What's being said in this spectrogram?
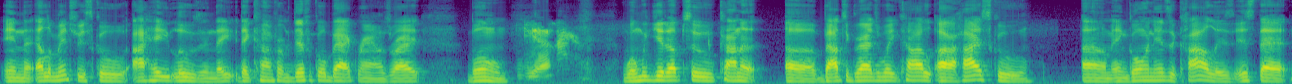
in the elementary school, I hate losing. They they come from difficult backgrounds, right? Boom Yeah. when we get up to kind of uh, about to graduate college, uh, high school, um, and going into college, it's that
